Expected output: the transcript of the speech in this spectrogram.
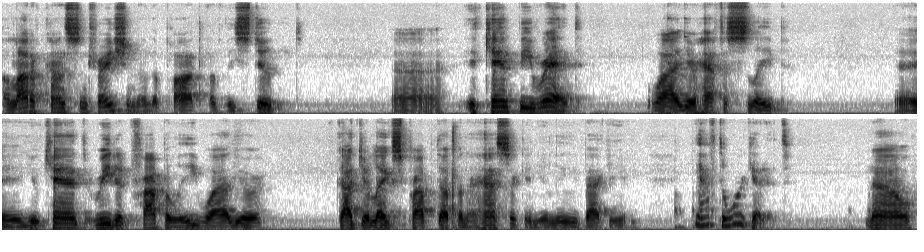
a lot of concentration on the part of the student. Uh, it can't be read while you're half asleep. Uh, you can't read it properly while you're got your legs propped up in a hassock and you're leaning back. And you, you have to work at it. Now,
